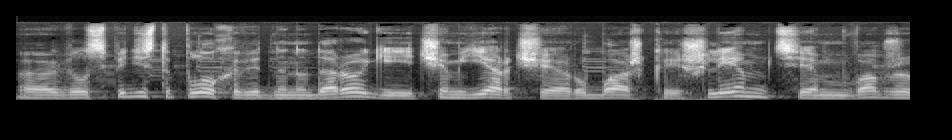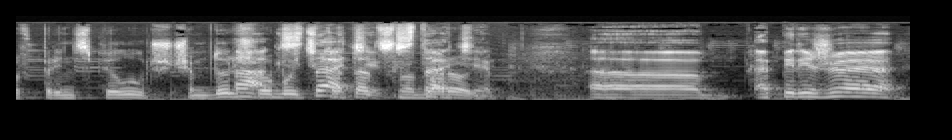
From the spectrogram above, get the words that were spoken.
Э, велосипедисты плохо видны на дороге, и чем ярче рубашка и шлем, тем вам же, в принципе, лучше. Чем дольше а, вы будете кстати, кататься кстати, на дороге. Э, опережая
